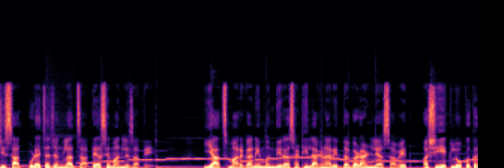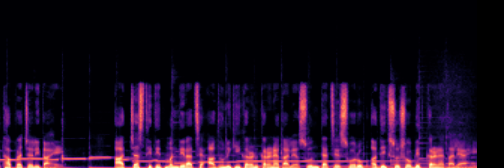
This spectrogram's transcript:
जी सातपुड्याच्या जंगलात जाते असे मानले जाते. याच मार्गाने मंदिरासाठी लागणारे दगड आणले असावेत अशी एक लोककथा प्रचलित आहे. आजच्या स्थितीत मंदिराचे आधुनिकीकरण करण्यात आले असून त्याचे स्वरूप अधिक सुशोभित करण्यात आले आहे.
